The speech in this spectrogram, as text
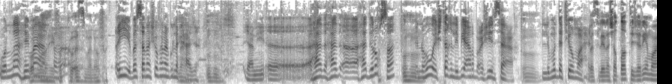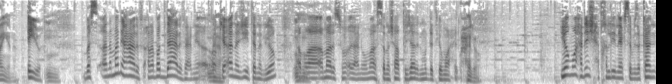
والله ما والله. فكوا أزمة لو فك إي بس أنا شوف أنا أقول لك نعم. حاجة. يعني آه هذا هذا آه هذه رخصة. إنه هو يشتغل يبيع 24 ساعة مم. لمدة يوم واحد بس لنشاطات تجارية معينة إيوه مم. بس أنا ماني عارف أنا بدي أعرف يعني نعم. أوكي أنا جيت أنا اليوم. أبغى أمارس يعني ممارسة نشاط تجاري لمدة يوم واحد حلو يوم واحد إيش حتخليني أكسب إذا كان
